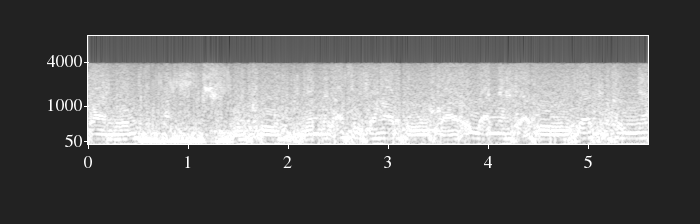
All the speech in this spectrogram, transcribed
ظاهر طهارة المنقار إلا أنها تأتي بالنجاة فقلنا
